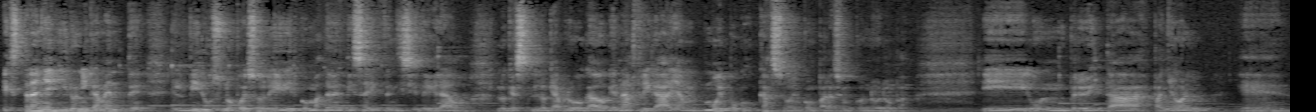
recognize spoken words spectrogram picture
Extraña y irónicamente, el virus no puede sobrevivir con más de 26-27 grados, lo que, ha provocado que en África haya muy pocos casos en comparación con Europa. Y un periodista español eh,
